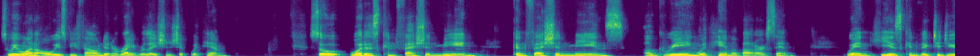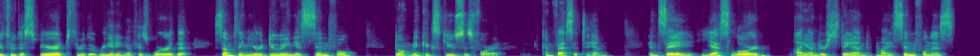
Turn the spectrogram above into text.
So we want to always be found in a right relationship with him. So, what does confession mean? Confession means agreeing with him about our sin. When he has convicted you through the Spirit, through the reading of his word, that something you're doing is sinful, don't make excuses for it. Confess it to Him and say, Yes, Lord, I understand my sinfulness.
